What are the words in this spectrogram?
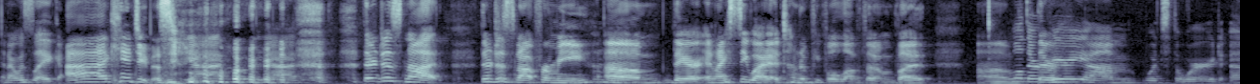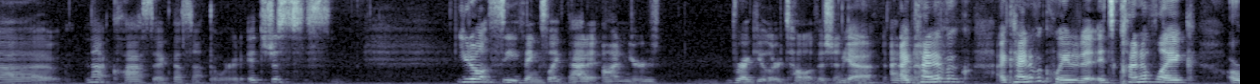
and I was like I can't do this anymore. yeah. they're just not they're just not for me Mm-hmm. um there and i see why a ton of people love them but um Well, they're, very um, what's the word? Uh, not classic. That's not the word. It's just you don't see things like that on your regular television. yeah I, i, kind of I kind of equated it it's kind of like a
